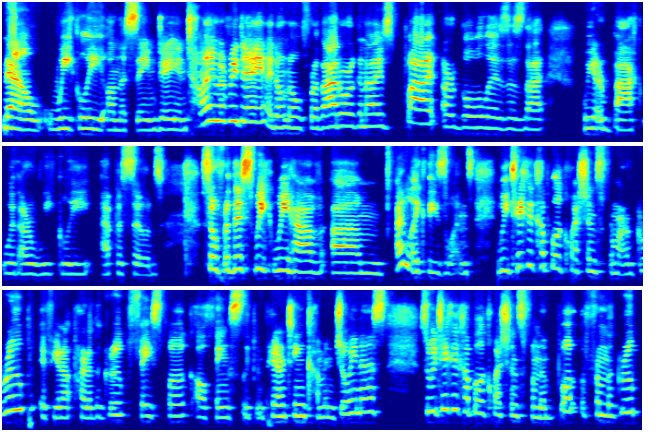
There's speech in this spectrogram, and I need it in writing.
Now, weekly on the same day and time every day. I don't know if we're that organized, but our goal is is that we are back with our weekly episodes. So for this week, we have um, I like these ones. We take a couple of questions from our group. If you're not part of the group, Facebook, All Things Sleep and Parenting, come and join us. So we take a couple of questions from the book from the group.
